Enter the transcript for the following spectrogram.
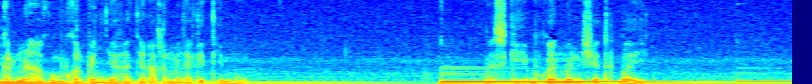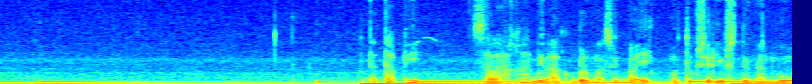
karena aku bukan penjahat yang akan menyakitimu. Meski bukan manusia terbaik, tetapi salahkah bila aku bermaksud baik untuk serius denganmu?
